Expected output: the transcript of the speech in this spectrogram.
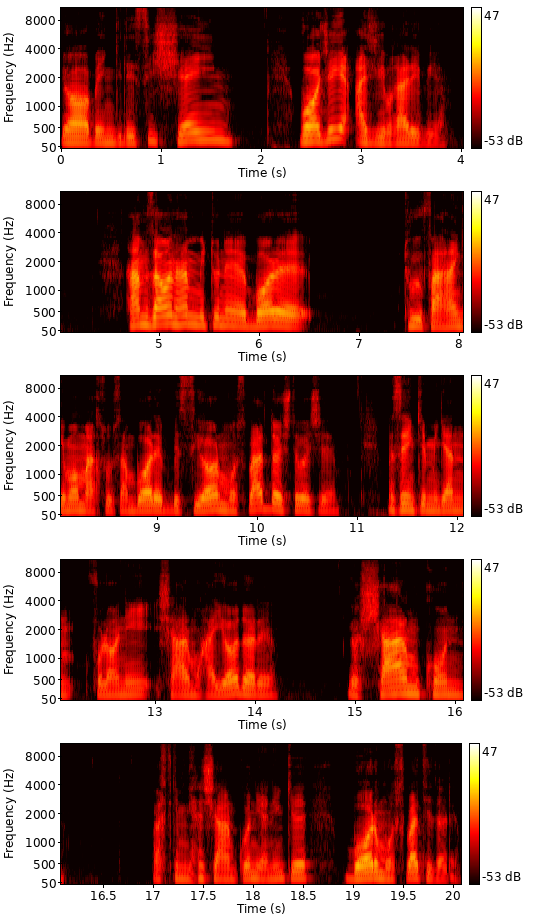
یا به انگلیسی شیم واژه عجیب غریبیه. همزمان هم می‌تونه بار تو فرهنگ ما مخصوصا بار بسیار مثبت داشته باشه. مثل اینکه میگن فلانی شرم و حیا داره یا شرم کن. وقتی میگن شرم کن یعنی اینکه بار مثبتی داره.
